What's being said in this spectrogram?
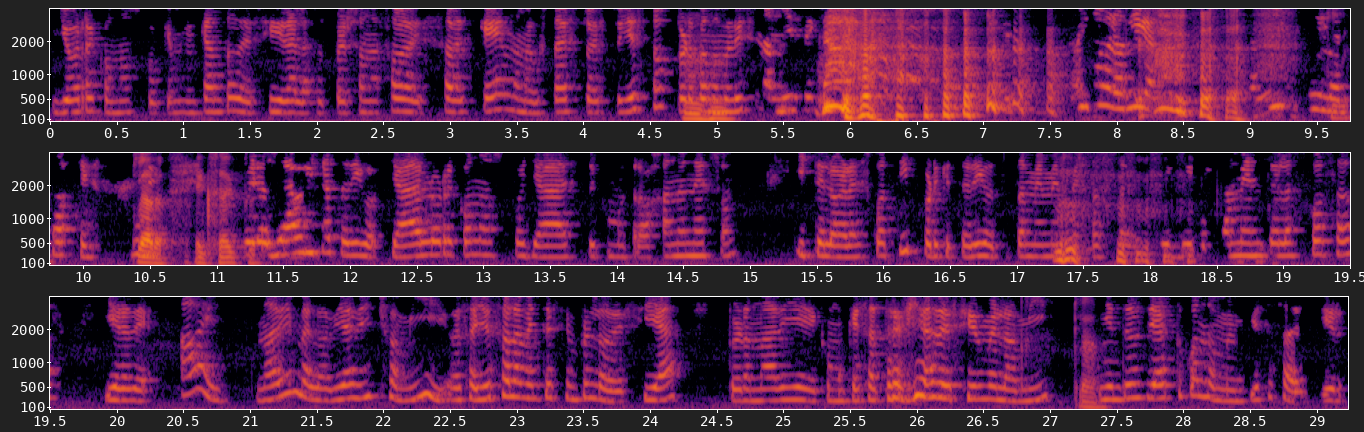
yo reconozco que me encanta decir a las personas, ¿sabes, ¿sabes qué? No me gusta esto, esto y esto, pero cuando me lo dicen a mí, es de, ¡Ah! no me lo digas, a mí ni toques. Claro, exacto. Pero ya ahorita te digo, ya lo reconozco, ya estoy como trabajando en eso y te lo agradezco a ti porque te digo, tú también me empezaste a decir directamente las cosas y era de, ay, nadie me lo había dicho a mí, o sea, yo solamente siempre lo decía pero nadie como que se atrevía a decírmelo a mí. Y entonces ya tú cuando me empiezas a decir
